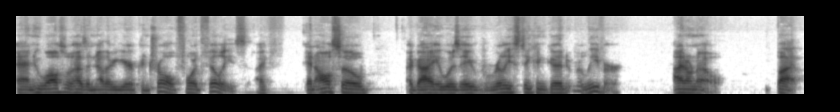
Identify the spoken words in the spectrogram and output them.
and who also has another year of control for the Phillies. I, and also a guy who was a really stinking good reliever. I don't know, but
